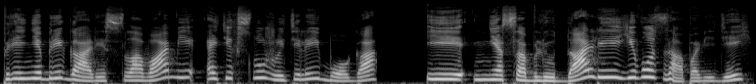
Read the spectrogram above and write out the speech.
пренебрегали словами этих служителей Бога и не соблюдали его заповедей,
